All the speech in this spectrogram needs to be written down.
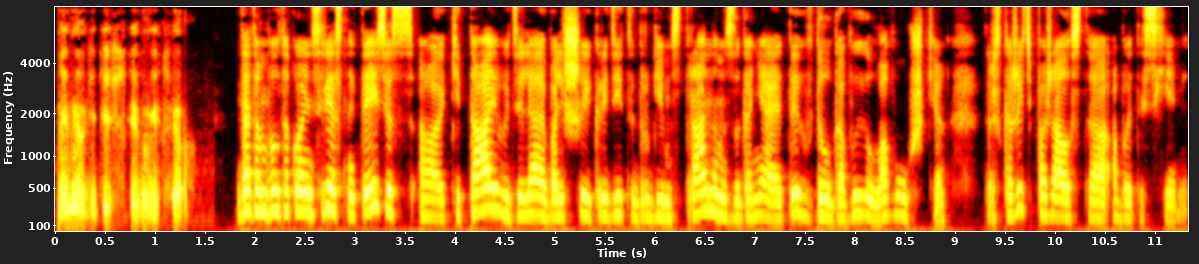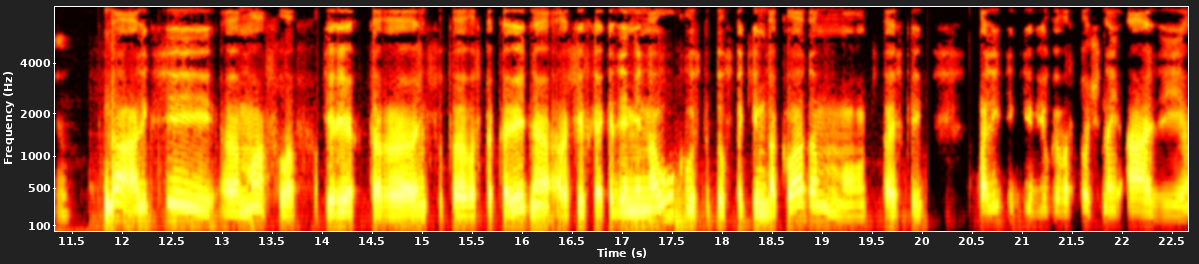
энергетической и других сферах. Да, там был такой интересный тезис. А, Китай, выделяя большие кредиты другим странам, загоняет их в долговые ловушки. Расскажите, пожалуйста, об этой схеме. Да, Алексей э, Маслов, директор э, Института Востоковедения Российской Академии Наук, выступил с таким докладом о китайской политике в Юго-Восточной Азии.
